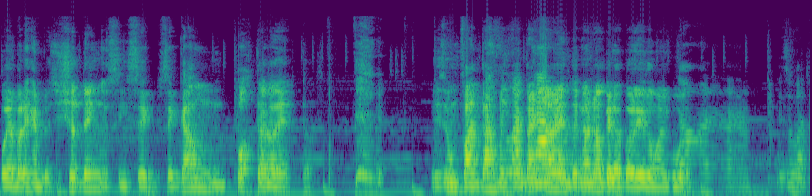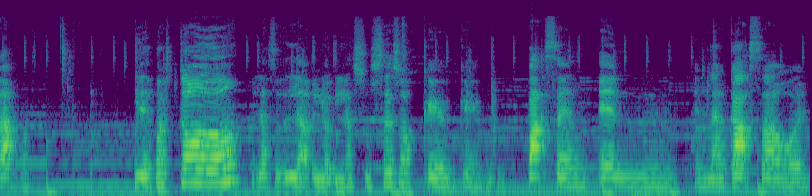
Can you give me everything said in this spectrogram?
Porque, por ejemplo, si yo tengo, si se, se cae un póster de estos, es un fantasma instantáneamente, no, no que lo colgué como el No, culo. no, no, no. Es un fantasma. Y después todo, las- la- lo- los sucesos que, que pasen en, en la casa o en,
